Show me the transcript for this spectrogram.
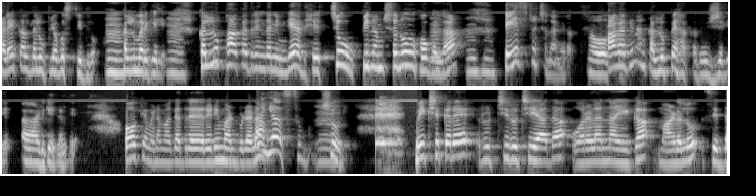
ಹಳೆ ಕಾಲದಲ್ಲಿ ಉಪಯೋಗಿಸ್ತಿದ್ರು. ಕಲ್ಮರ್ಗಿಲಿ ಕಲ್ಲುಪ್ಪು ಹಾಕೋದ್ರಿಂದ ನಿಮ್ಗೆ ಅದ್ ಹೆಚ್ಚು ಉಪ್ಪಿನಂಶನೂ ಹೋಗಲ್ಲ. ಟೇಸ್ಟ್ ಚೆನ್ನಾಗಿರುತ್ತೆ. ಹಾಗಾಗಿ ನಾನು ಕಲ್ಲುಪ್ಪೆ ಹಾಕೋದು ಯೂಶಲಿ ಅಡಿಗೆಗಳಿಗೆ. ಓಕೆ ಮೇಡಮ್ ಹಾಗಾದ್ರೆ ರೆಡಿ ಮಾಡ್ಬಿಡೋಣ? ಎಸ್ ಶೂರ್ ವೀಕ್ಷಕರೇ ರುಚಿ ರುಚಿಯಾದ ಒರಳನ್ನ ಈಗ ಮಾಡಲು ಸಿದ್ಧ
